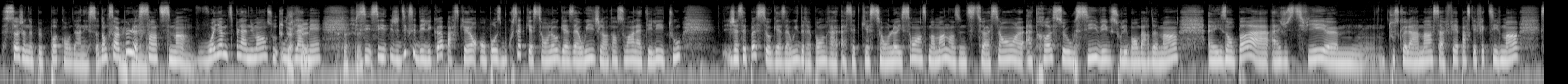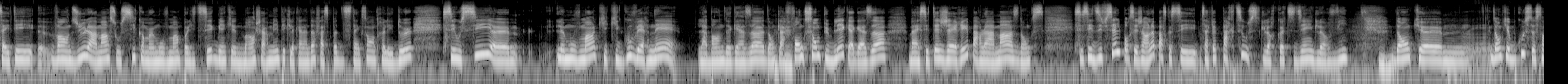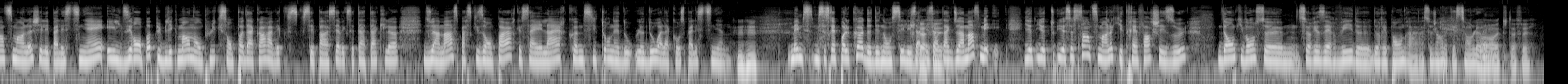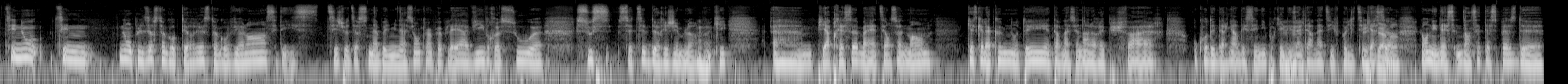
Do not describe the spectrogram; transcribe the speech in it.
ça, je ne peux pas condamner ça. Donc, c'est un peu le sentiment. Vous voyez un petit peu la nuance où, je la mets? Puis fait. c'est- c'est- je dis que c'est délicat parce qu'on on pose beaucoup cette question-là au Gazaoui. Je l'entends souvent à la télé et tout. Je ne sais pas si c'est au Gazaoui de répondre à, à cette question-là. Ils sont en ce moment dans une situation euh, atroce, eux aussi, vivent sous les bombardements. Euh, ils n'ont pas à, à justifier euh, tout ce que le Hamas a fait parce qu'effectivement, ça a été vendu, le Hamas aussi, comme un mouvement politique, bien qu'il y ait une branche armée et que le Canada ne fasse pas de distinction entre les deux. C'est aussi le mouvement qui, qui gouvernait la bande de Gaza. Donc, la fonction publique à Gaza, ben, c'était géré par le Hamas. Donc, c'est difficile pour ces gens-là parce que c'est ça fait partie aussi de leur quotidien et de leur vie. Donc, euh, donc, il y a beaucoup ce sentiment-là chez les Palestiniens et ils diront pas publiquement non plus qu'ils sont pas d'accord avec ce qui s'est passé avec cette attaque-là du Hamas parce qu'ils ont peur que ça ait l'air comme s'ils tournaient le dos à la cause palestinienne. Mhm. Même si mais ce serait pas le cas de dénoncer les, attaques du Hamas, mais il y a, il y a tout- il y a ce sentiment-là qui est très fort chez eux. Donc, ils vont se, se réserver de, de répondre à ce genre de questions-là. Ouais, ouais, tout à fait. Tu sais, nous, nous, on peut le dire, c'est un groupe terroriste, c'est un groupe violent, c'est des. Tu sais, je veux dire, c'est une abomination qu'un peuple ait à vivre sous, euh, sous ce type de régime-là. Mhm. OK? Euh, puis après ça, ben, tu sais, on se demande qu'est-ce que la communauté internationale aurait pu faire au cours des dernières décennies pour qu'il y ait Mhm. des alternatives politiques à ça. Là, on est dans- cette espèce de,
